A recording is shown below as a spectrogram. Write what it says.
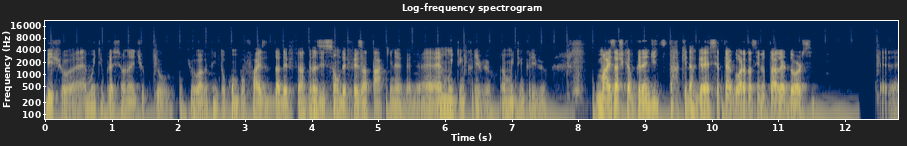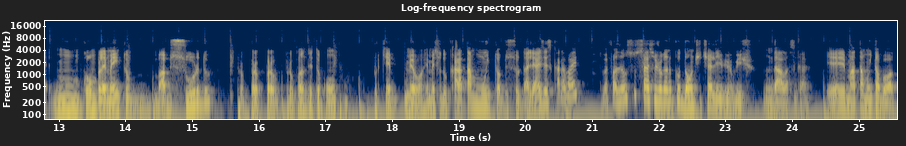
Bicho, é muito impressionante o que o, o, que o faz da na transição defesa-ataque, né, velho? É, é, muito incrível, é muito incrível. Mas acho que o grande destaque da Grécia até agora tá sendo o Tyler Dorsey. É, um complemento absurdo pro, pro, pro, pro porque, meu, o arremesso do cara tá muito absurdo. Aliás, esse cara vai, vai fazer um sucesso jogando com o Doncic ali, viu, bicho? Em Dallas, cara. E mata muita bola.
